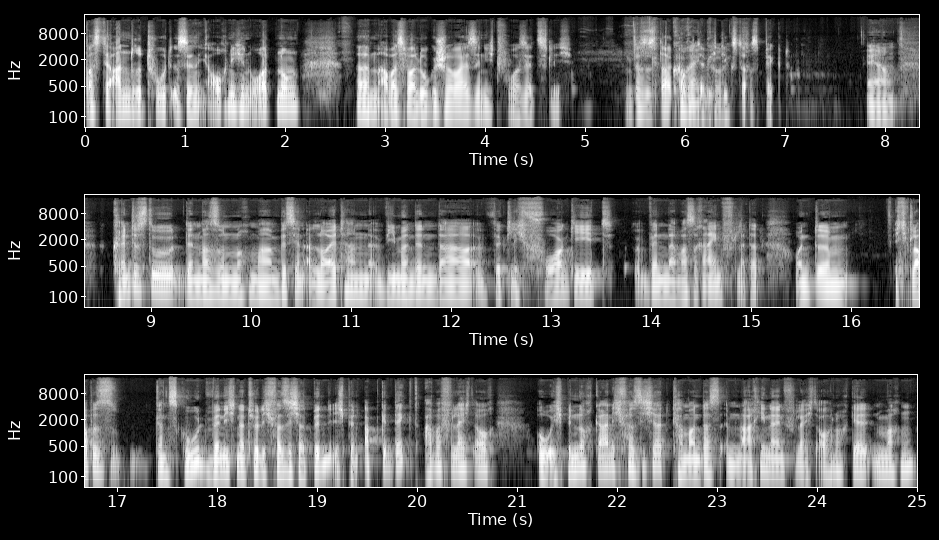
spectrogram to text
was der andere tut, ist ja auch nicht in Ordnung. Ähm, aber es war logischerweise nicht vorsätzlich. Und das ist da korrekt, der wichtigste Aspekt. Ja, Könntest du denn mal so noch mal ein bisschen erläutern, wie man denn da wirklich vorgeht, wenn da was reinflattert? Und ähm, ich glaube, es ist ganz gut, wenn ich natürlich versichert bin, ich bin abgedeckt, aber vielleicht auch, oh, ich bin noch gar nicht versichert, kann man das im Nachhinein vielleicht auch noch geltend machen?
